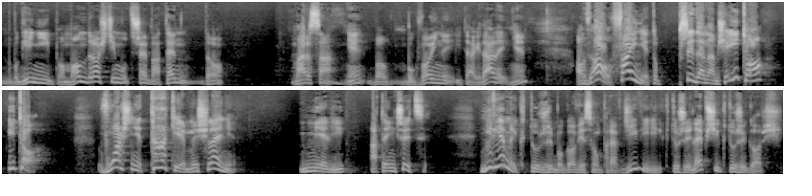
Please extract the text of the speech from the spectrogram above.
Bogini, bo mądrości mu trzeba, ten do Marsa, nie? Bo Bóg wojny i tak dalej, nie? A on mówi, o fajnie, to przyda nam się i to, i to. Właśnie takie myślenie mieli Ateńczycy. Nie wiemy, którzy bogowie są prawdziwi, którzy lepsi, którzy gorsi.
